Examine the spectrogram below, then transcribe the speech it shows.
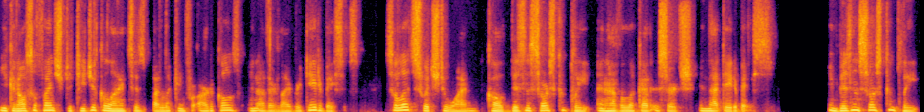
You can also find strategic alliances by looking for articles in other library databases. So let's switch to one called Business Source Complete and have a look at a search in that database. In Business Source Complete,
